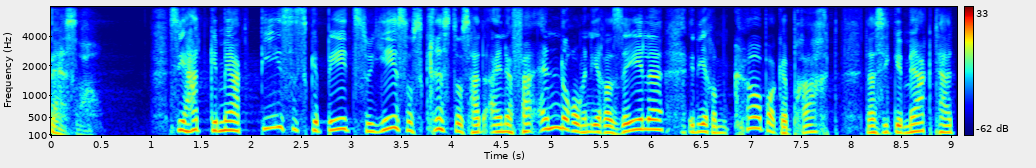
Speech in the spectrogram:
besser. Sie hat gemerkt, dieses Gebet zu Jesus Christus hat eine Veränderung in ihrer Seele, in ihrem Körper gebracht, dass sie gemerkt hat,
